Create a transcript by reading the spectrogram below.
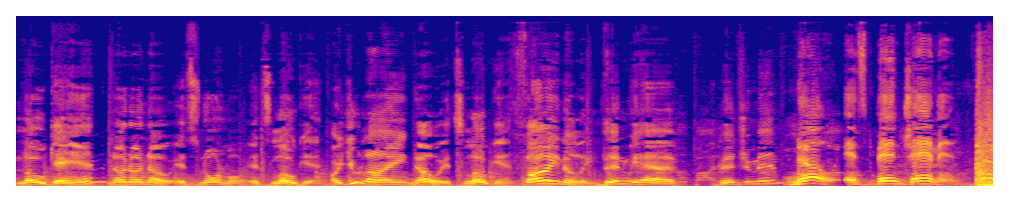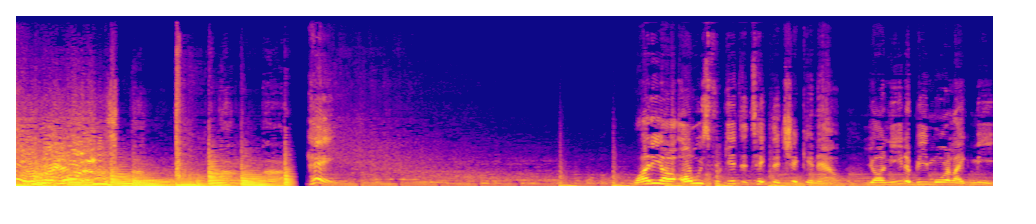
Logan? No, no, no. It's normal. It's Logan. Are you lying? No, it's Logan. Finally. Then we have Benjamin. No, it's Benjamin. Hey! Why do y'all always forget to take the chicken out? Y'all need to be more like me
